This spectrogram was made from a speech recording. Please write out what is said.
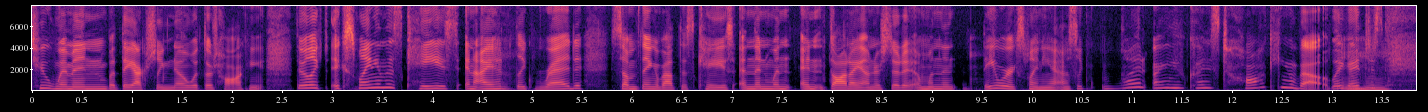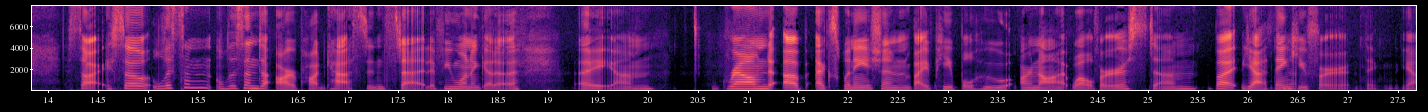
two women but they actually know what they're talking they're like explaining this case and i had like read something about this case and then when and thought i understood it and when the, they were explaining it i was like what are you guys talking about? Like i just sorry. So listen listen to our podcast instead if you want to get a a um ground up explanation by people who are not well versed. Um, but yeah, thank you for th- yeah,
